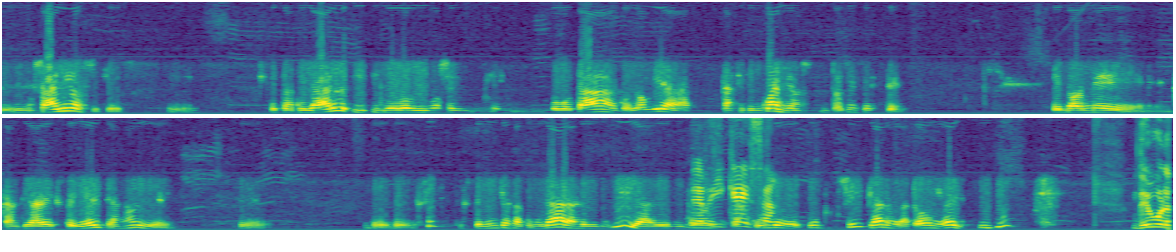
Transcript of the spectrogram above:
eh, unos años, que es eh, espectacular, y, luego vivimos en, Bogotá, Colombia, casi cinco años, entonces este enorme cantidad de experiencias, ¿no? De, de- de- sí, experiencias acumuladas, de, de vida, de, riqueza. transcurso de tiempo. Sí, claro, a todo nivel. Ujú. Débora,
